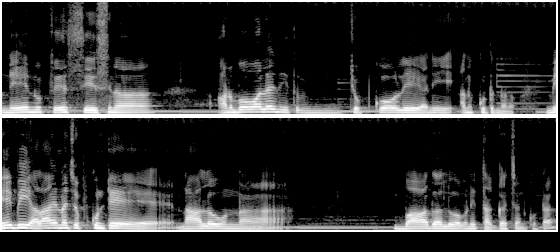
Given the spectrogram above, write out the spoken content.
నేను ఫేస్ చేసిన అనుభవాలే నీతో చెప్పుకోవాలి అని అనుకుంటున్నాను. మేబీ అలా అయినా చెప్పుకుంటే నాలో ఉన్న బాధలు అవన్నీ తగ్గచ్చు అనుకుంటా.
